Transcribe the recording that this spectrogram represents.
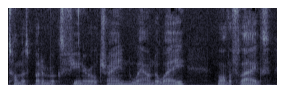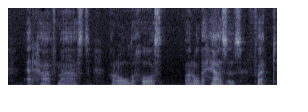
Thomas Buddenbrook's funeral train wound away, while the flags at half mast on all the horse on all the houses flapped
